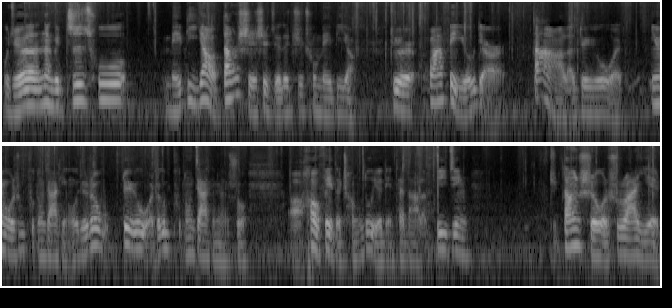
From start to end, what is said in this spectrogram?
我觉得那个支出没必要。当时是觉得支出没必要，就是花费有点大了。对于我，因为我是普通家庭，我觉得对于我这个普通家庭来说，啊，耗费的程度有点太大了。毕竟，就当时我叔叔阿姨也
